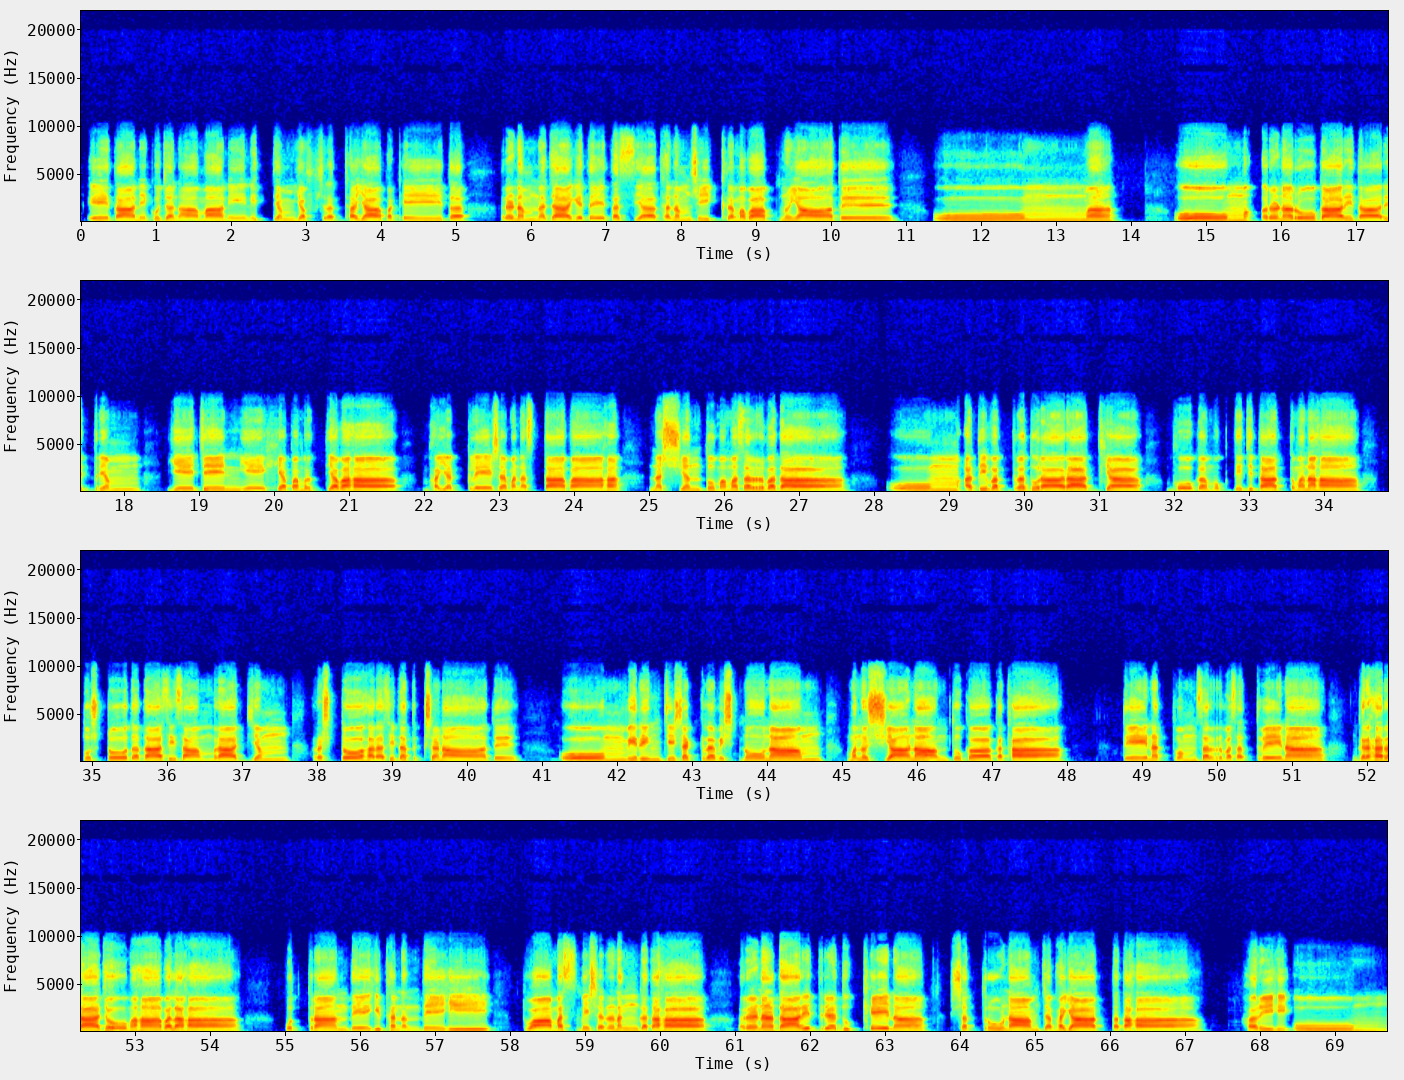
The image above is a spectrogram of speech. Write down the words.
एतानि कुजनामानि नित्यं यः श्रद्धया पठेत्। ऋणं न जायते तस्य, धनं शीघ्रमवाप्नुयात्। ॐ ॐ ऋणरोगारिदारिद्र्यं ये चेन्ये ह्यपमृत्यवः, भयक्लेशमनस्तापाः, नश्यन्तु मम सर्वदा। ॐ अतिवक्त्रदुराराध्या भोगमुक्तिजितात्मनः, तुष्टो ददासि साम्राज्यं, हृष्टो हरसि तत्क्षणात्। ॐ विरिञ्चि शक्रविष्णूनां मनुष्याणां तु का कथा तेन त्वं सर्वसत्त्वेन ग्रहराजो महाबलः। पुत्रान् देहि, धनं देहि, त्वामस्मि शरणं गतः। ऋणदारिद्र्यदुःखेन शत्रूणां च भयात् हरिः ॐ।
